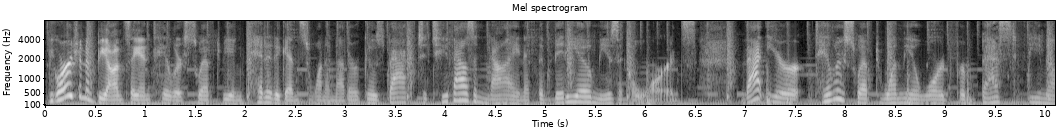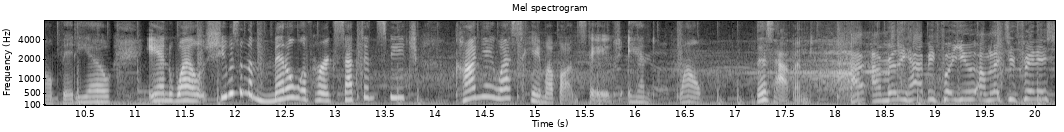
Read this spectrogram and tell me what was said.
The origin of Beyonce and Taylor Swift being pitted against one another goes back to 2009 at the Video Music Awards. That year, Taylor Swift won the award for Best Female Video, and while she was in the middle of her acceptance speech, Kanye West came up on stage, and, well, this happened. I, I'm really happy for you. I'm gonna let you finish.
